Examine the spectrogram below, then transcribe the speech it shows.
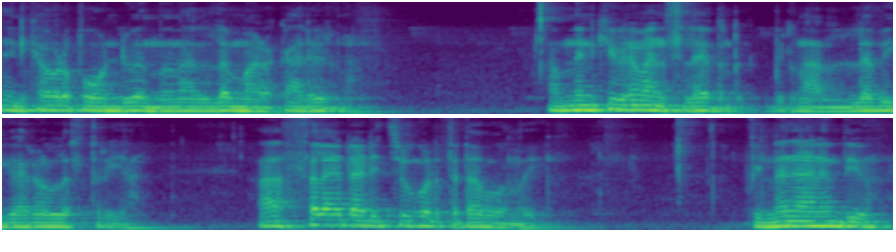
എനിക്ക് അവിടെ പോകേണ്ടി വന്നു. നല്ല മഴക്കാലമായിരുന്നു അന്ന് എനിക്ക് ഇവരെ മനസ്സിലായിട്ടുണ്ട്. ഇവർ നല്ല വികാരമുള്ള സ്ത്രീയാണ് അസലായിട്ട് അടിച്ചു കൊടുത്തിട്ടാണ് പോകുന്നത്. പിന്നെ ഞാൻ എന്ത് ചെയ്യും?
